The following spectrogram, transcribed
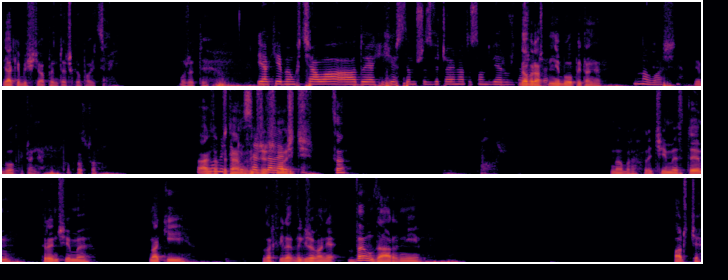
Jakie byś chciał pęteczkę, powiedz mi. Może ty. Jakie bym chciała, a do jakich jestem przyzwyczajona, to są dwie różne Dobra, rzeczy. nie było pytania. No właśnie. Nie było pytania. Po prostu. Tak, Mogą być zapytałem takie serdelepki. grzeczności. Co? Boże. Dobra, lecimy z tym. Kręcimy na kij. Za chwilę wygrzewanie wędzarni. Patrzcie,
